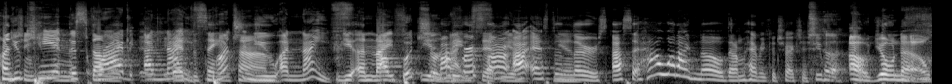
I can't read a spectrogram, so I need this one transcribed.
punching You you, can't in the describe stomach a knife at the same punching time. you. A knife. Yeah, a knife, butcher yeah, My knife. first time, yeah. I asked the Yeah. nurse. I said, "How would I know that I'm having contractions?" She was like, "Oh, you'll know."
